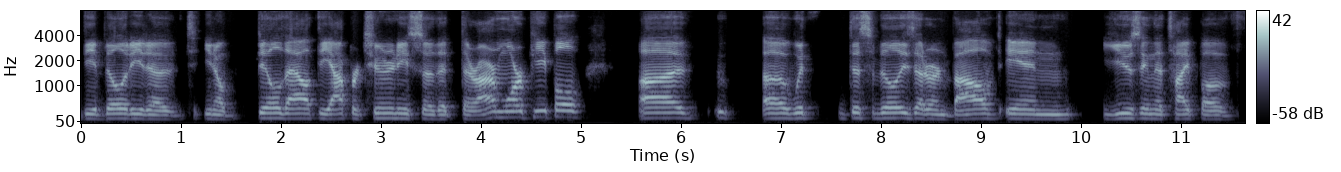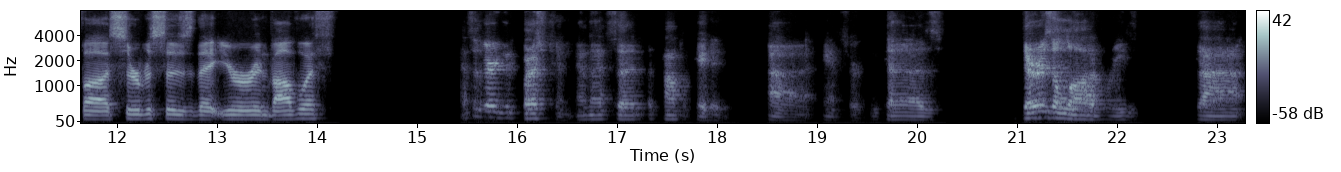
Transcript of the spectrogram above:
the ability to, to you know build out the opportunities so that there are more people uh, uh, with disabilities that are involved in using the type of uh, services that you're involved with? That's a very good question, and that's a, a complicated answer because there is a lot of reasons that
